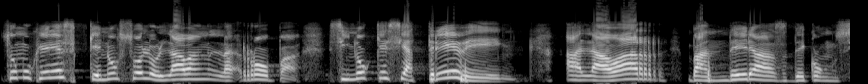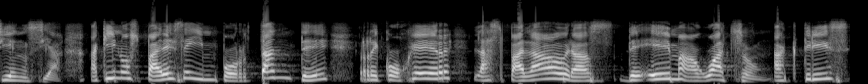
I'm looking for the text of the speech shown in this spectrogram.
Son mujeres que no solo lavan la ropa, sino que se atreven a lavar banderas de conciencia. Aquí nos parece importante recoger las palabras de Emma Watson, actriz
